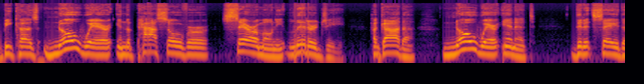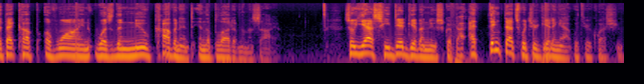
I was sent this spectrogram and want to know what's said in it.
Because nowhere in the Passover ceremony, liturgy, Haggadah, nowhere in it did it say that that cup of wine was the new covenant in the blood of the Messiah. So, yes, he did give a new script. I, I think that's what you're getting at with your question.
